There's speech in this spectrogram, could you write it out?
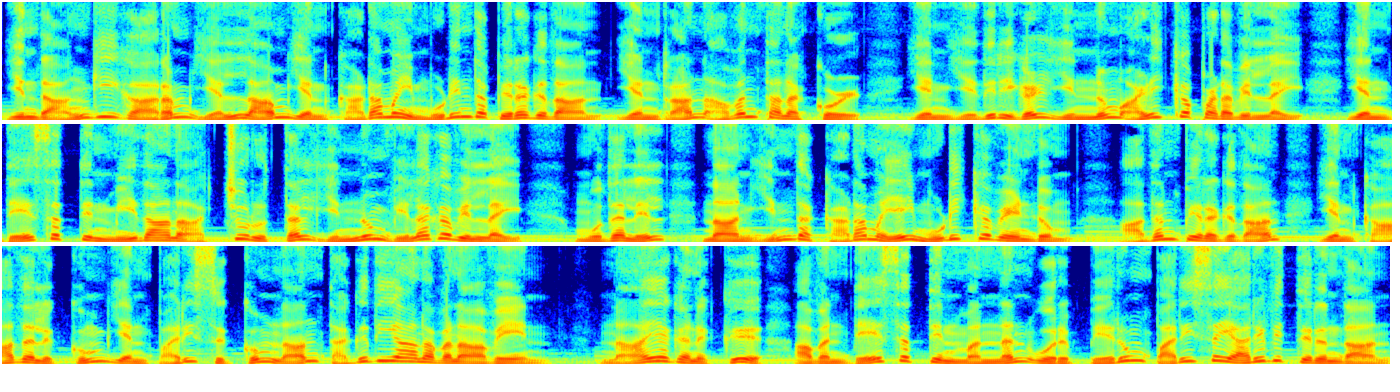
இந்த அங்கீகாரம் எல்லாம் என் கடமை முடிந்த பிறகுதான் என்றான் அவன் தனக்குள். என் எதிரிகள் இன்னும் அழிக்கப்படவில்லை. என் தேசத்தின் மீதான அச்சுறுத்தல் இன்னும் விலகவில்லை. முதலில் நான் இந்த கடமையை முடிக்க வேண்டும். அதன் பிறகுதான் என் காதலுக்கும் என் பரிசுக்கும் நான் தகுதியானவனாவேன். நாயகனுக்கு அவன் தேசத்தின் மன்னன் ஒரு பெரும் பரிசை அறிவித்திருந்தான்.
